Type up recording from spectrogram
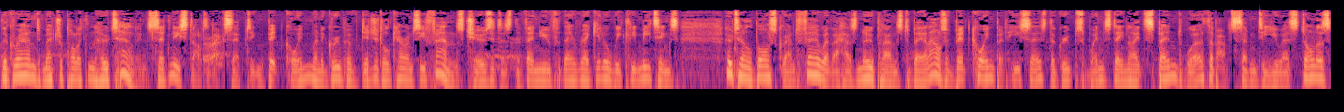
The Grand Metropolitan Hotel in Sydney started accepting Bitcoin when a group of digital currency fans chose it as the venue for their regular weekly meetings. Hotel boss Grant Fairweather has no plans to bail out of Bitcoin, but he says the group's Wednesday night spend, worth about 70 US dollars,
